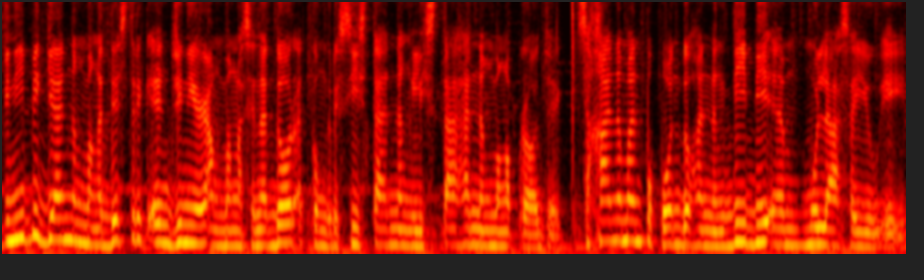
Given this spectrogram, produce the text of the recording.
Binibigyan ng mga district engineer ang mga senador at kongresista ng listahan ng mga project. Saka naman popondohan ng DBM mula sa UA.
